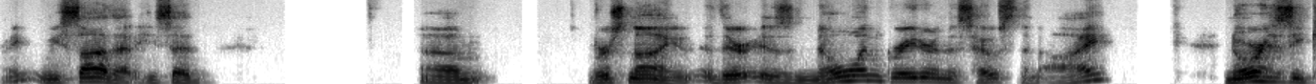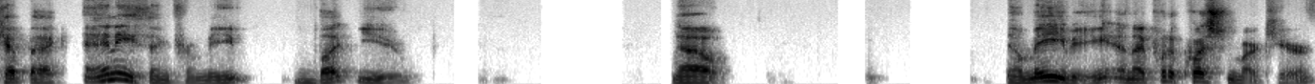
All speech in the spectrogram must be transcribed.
Right? We saw that. He said, um, verse 9, there is no one greater in this house than I, nor has he kept back anything from me but you. Now, now maybe, and I put a question mark here,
